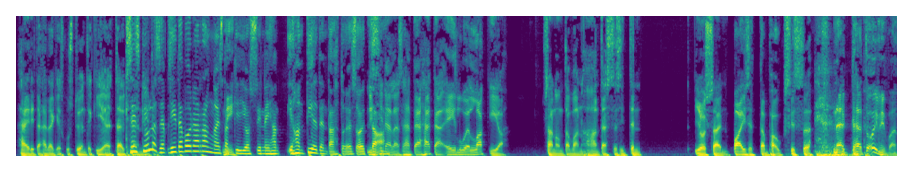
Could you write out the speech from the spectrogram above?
häiritä hätäkeskustyöntekijää. Siis niitä. kyllä se, siitä voidaan rangaistakin, Niin. jos sinne ihan, ihan tieten tahtoja Niin soittaa. sinällänsä tämä hätä ei lue lakia, sanonta vanhahan tässä sitten joissain paisetapauksissa näyttää toimivan.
